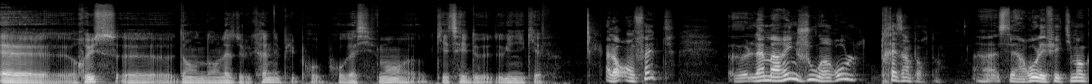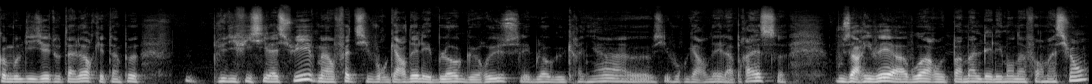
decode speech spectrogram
euh, russe euh, dans, l'est de l'Ukraine et puis progressivement euh, qui essaye de, gagner Kiev? Alors en fait, la marine joue un rôle très important. Hein. c'est un rôle effectivement, comme vous le disiez tout à l'heure, qui est un peu plus difficile à suivre, mais en fait, si vous regardez les blogs russes, les blogs ukrainiens, si vous regardez la presse, vous arrivez à avoir pas mal d'éléments d'information.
